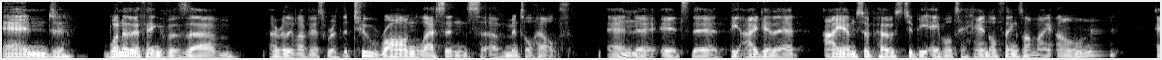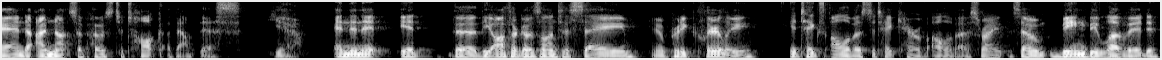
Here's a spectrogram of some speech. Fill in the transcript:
and one of the things was um, I really love this were the two wrong lessons of mental health, and Mm. uh, it's the the idea that I am supposed to be able to handle things on my own, and I'm not supposed to talk about this. Yeah. And then it it the the author goes on to say, you know, pretty clearly, it takes all of us to take care of all of us, right? So being beloved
